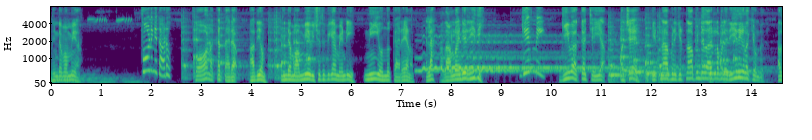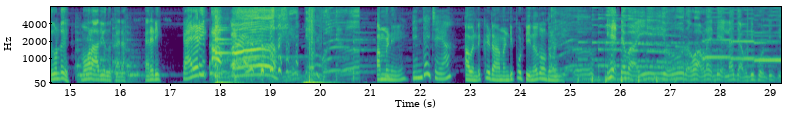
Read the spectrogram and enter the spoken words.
നിന്റെ മമ്മിയാ? ഫോണിങ്ങി താടോ. ഫോണൊക്കെ തരാം. ആദ്യം നിന്റെ മമ്മിയെ വിശ്വസിപ്പിക്കാൻ വേണ്ടി നീ ഒന്ന് കരയണം അല്ല? അതാണല്ലോ എന്റെ ഒരു രീതി. ഗിവ് മീ ഗീവ് ഒക്കെ ചെയ്യാം. പക്ഷേ കിഡ്നാപ്പിന് കിഡ്നാപ്പിന്റെതായിട്ടുള്ള പല രീതികളൊക്കെ ഉണ്ട്. അതുകൊണ്ട് മോൾ ആദ്യം ഒന്ന് കര. കരടി. കരടി! അമ്മിണി എന്താ ചെയ്യാ അവന്റെ കിടാമണ്ടി പൊട്ടിന്ന് തോന്നണേ. എന്റെ വായിയോ അവളെ എന്റെ എല്ലാം ചവിട്ടി പൊട്ടിച്ച്.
